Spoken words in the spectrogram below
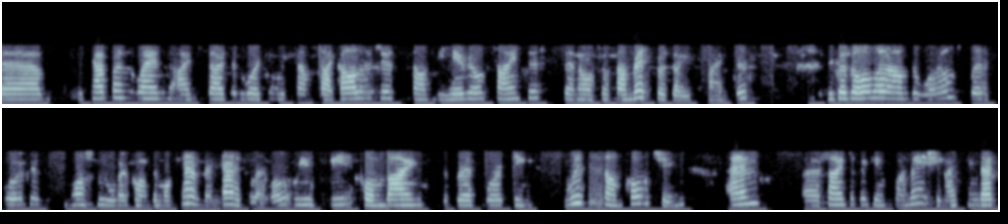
uh, it happened when I started working with some psychologists, some behavioral scientists, and also some respiratory scientists. Because all around the world, breath workers mostly work on the mechanic level. We, we combine the breath working with some coaching and uh, scientific information. I think that's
